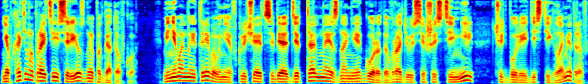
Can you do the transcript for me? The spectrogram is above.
необходимо пройти серьезную подготовку. Минимальные требования включают в себя детальное знание города в радиусе 6 миль, чуть более 10 километров,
